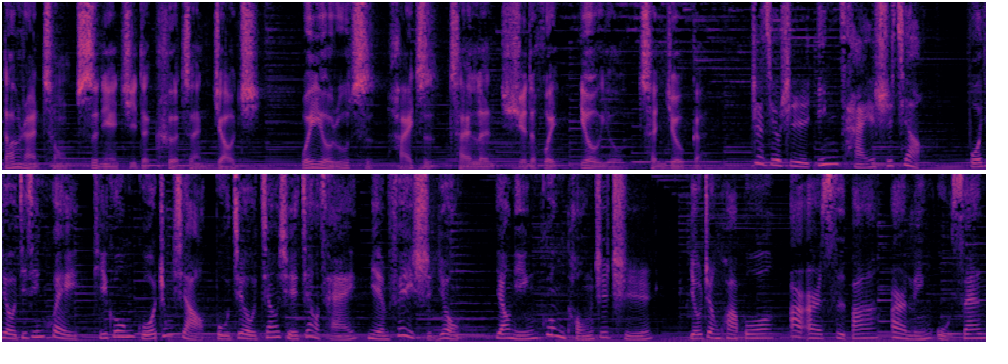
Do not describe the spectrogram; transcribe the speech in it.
当然从四年级的课程教起，唯有如此，孩子才能学得会，又有成就感。这就是因材施教。博幼基金会提供国中小补救教学教材免费使用，邀您共同支持。邮政划拨二二四八二零五三。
